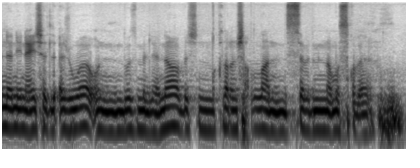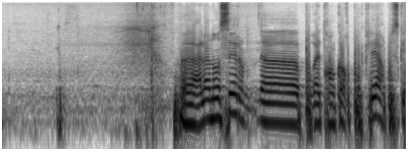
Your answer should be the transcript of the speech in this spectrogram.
أنني نعيش هذه الأجواء وندوز من هنا باش نقدر إن شاء الله نستافد منها مستقبلا. Euh, على ناصر euh, pour être encore plus clair puisque que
